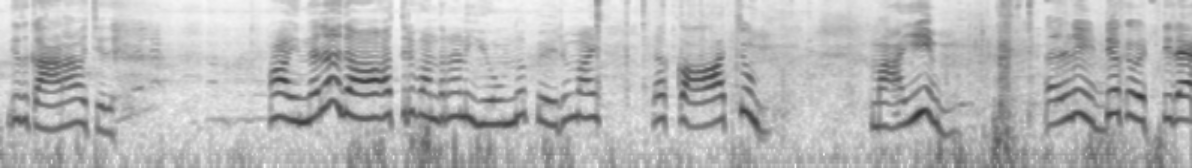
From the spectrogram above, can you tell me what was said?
എനിക്കിത് കാണാൻ പറ്റിയത്. ആ ഇന്നലെ രാത്രി പന്ത്രണ്ടാണ്. ഒന്ന് പെരുമായി കാറ്റും മഴയും. നല്ല ഇടിയൊക്കെ വെട്ടില്ലേ?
